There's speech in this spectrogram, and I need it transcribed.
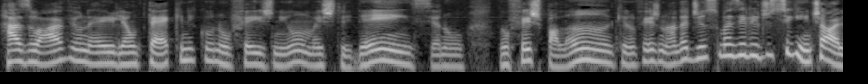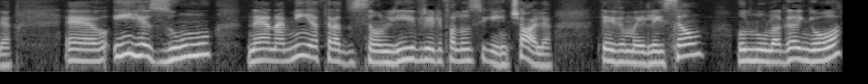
razoável, né? Ele é um técnico, não fez nenhuma estridência, não, não fez palanque, não fez nada disso, mas ele disse o seguinte, olha, é, em resumo, né, na minha tradução livre, ele falou o seguinte, olha, teve uma eleição, o Lula ganhou,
